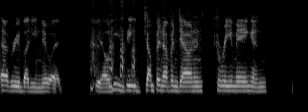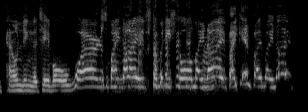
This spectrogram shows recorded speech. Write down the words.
everybody knew it. You know, he'd be jumping up and down and screaming and pounding the table. Where's my knife? Somebody stole my Right. knife. I can't find my knife.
